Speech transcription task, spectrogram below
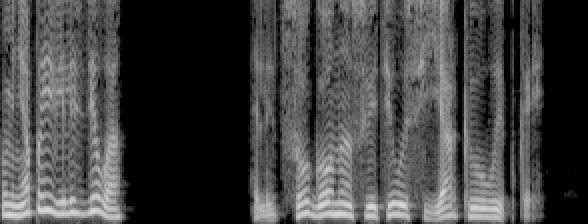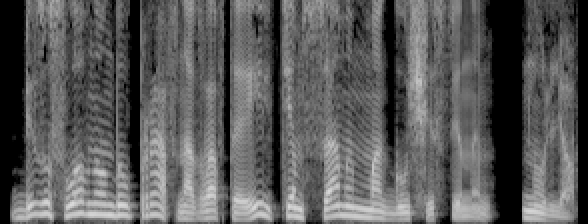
У меня появились дела». Лицо Гона осветилось яркой улыбкой. Безусловно, он был прав, назвав Таиль тем самым могущественным нулем.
